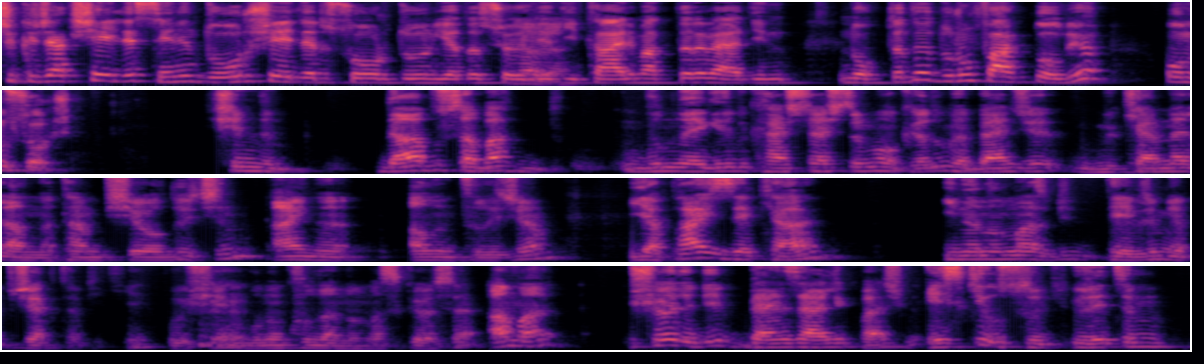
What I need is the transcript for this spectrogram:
çıkacak şeyle senin doğru şeyleri sorduğun ya da söylediğin evet. talimatları verdiğin noktada durum farklı oluyor. Onu soracağım. Şimdi daha bu sabah bununla ilgili bir karşılaştırma okuyordum ve bence mükemmel anlatan bir şey olduğu için aynı alıntılayacağım. Yapay zeka inanılmaz bir devrim yapacak tabii ki bu işe. Bunun kullanılması görsel. Ama şöyle bir benzerlik var. Şimdi eski usul üretim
